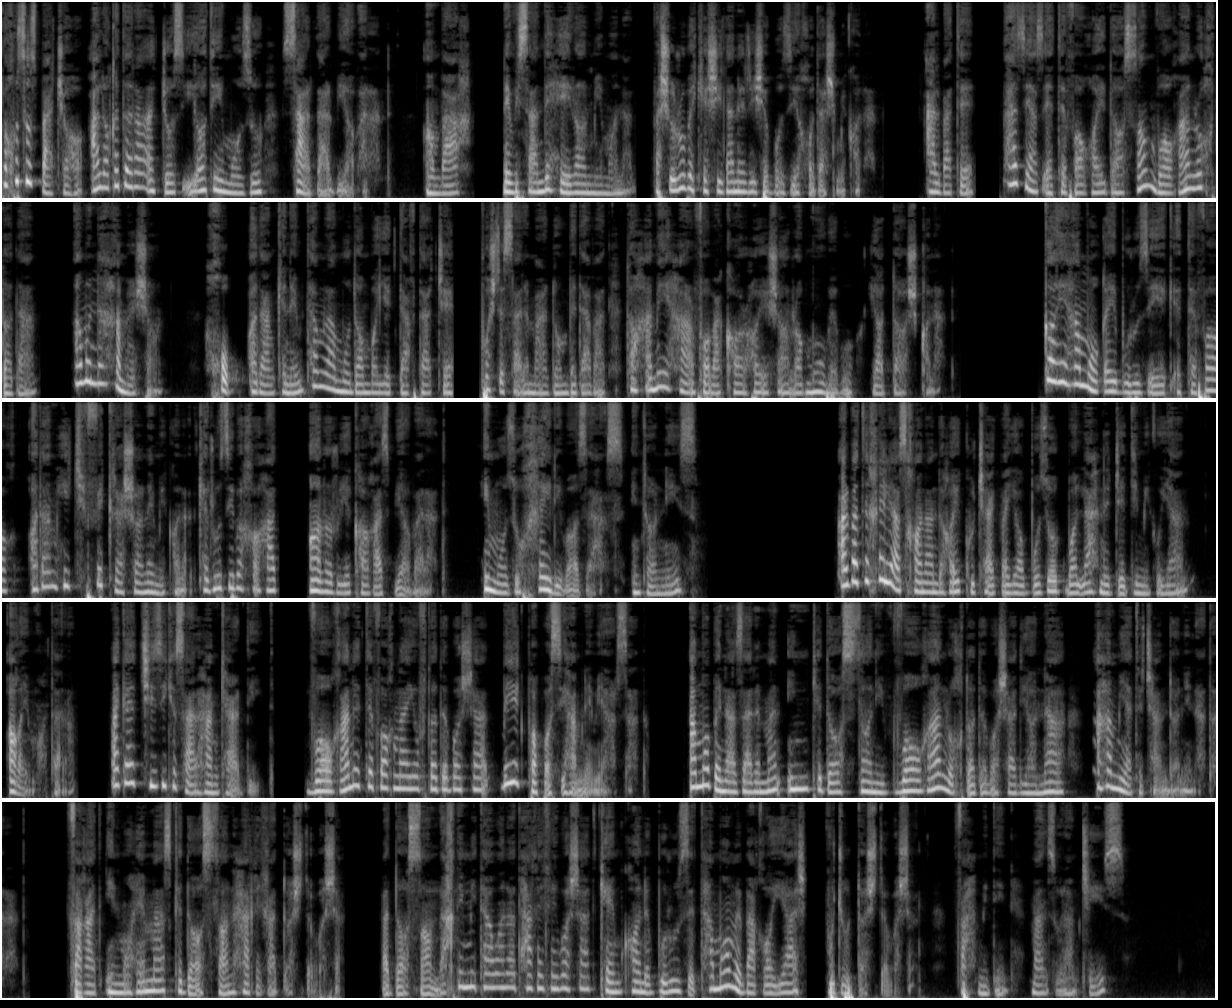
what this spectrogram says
به خصوص بچه ها علاقه دارن از جزئیات این موضوع سر در بیاورند آن وقت نویسنده حیران میماند و شروع به کشیدن ریش بازی خودش می‌کند. البته بعضی از اتفاقهای داستان واقعا رخ دادن اما نه همهشان. خب آدم که نمی‌تواند مدام با یک دفترچه پشت سر مردم بدود تا همه حرفها و کارهایشان را مو ببو یادداشت کند. گاهی هم موقع بروز یک اتفاق آدم هیچ فکرش را نمی کند که روزی بخواهد آن را روی کاغذ بیاورد. این موضوع خیلی واضح است. اینطور نیست؟ البته خیلی از خواننده های کوچک و یا بزرگ با لحن جدی می‌گویند آقای محترم اگر چیزی که سرهم کردید واقعا اتفاق نیفتاده باشد به یک پاپاسی هم نمیارزد. اما به نظر من این که داستانی واقعا رخ داده باشد یا نه اهمیت چندانی ندارد. فقط این مهم است که داستان حقیقت داشته باشد و داستان وقتی می‌تواند حقیقی باشد که امکان بروز تمام بقایش وجود داشته باشد. فهمیدین منظورم چیست؟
